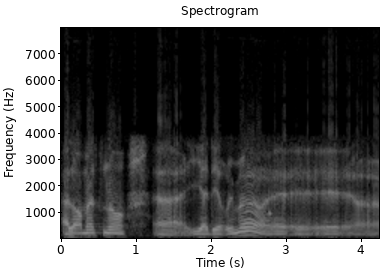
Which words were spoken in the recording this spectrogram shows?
Alors maintenant, euh, il y a des rumeurs et, et, euh,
